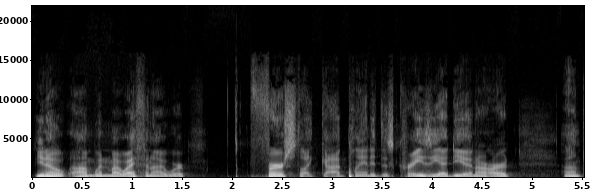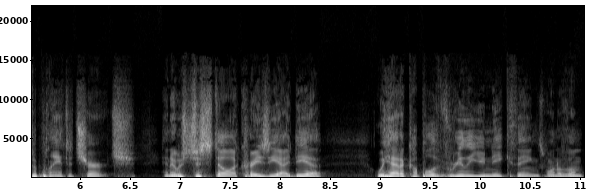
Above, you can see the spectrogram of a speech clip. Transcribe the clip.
You know, um, when my wife and I were first, like, God planted this crazy idea in our heart um, to plant a church. And it was just still a crazy idea. We had a couple of really unique things. One of them,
